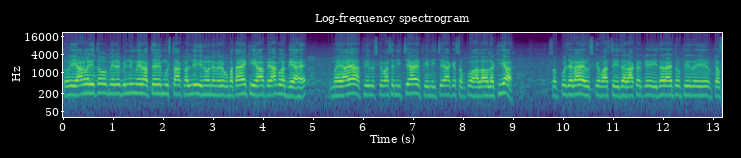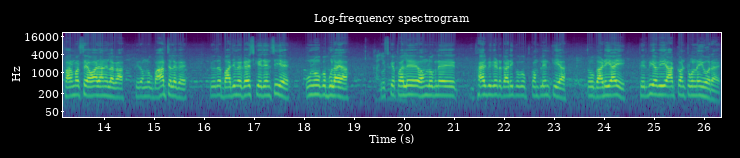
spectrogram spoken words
तो ये आग लगी तो मेरे बिल्डिंग में रहते मुश्ताक अली इन्होंने मेरे को बताया कि यहाँ पे आग लग गया है। तो मैं आया फिर उसके बाद से नीचे आए फिर नीचे आके सबको हला वला किया। सबको जगाए उसके बाद से इधर आकर के इधर आए तो फिर ये ट्रांसफार्मर से आवाज़ आने लगा। फिर हम लोग बाहर चले गए। फिर उधर बाजू में गैस की एजेंसी है उन लोगों को बुलाया। उसके पहले हम लोग ने फायर ब्रिगेड गाड़ी को कंप्लेन किया तो गाड़ी आई फिर भी अभी आग कंट्रोल नहीं हो रहा है।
